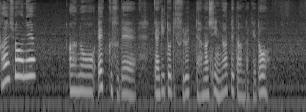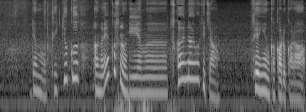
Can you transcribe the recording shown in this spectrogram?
最初はねあの X でやり取りするって話になってたんだけどでも結局あの X の DM 使えないわけじゃん。制限かかるから。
